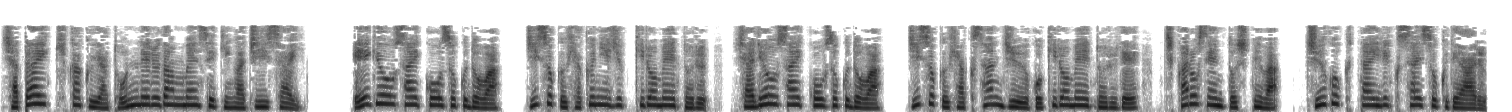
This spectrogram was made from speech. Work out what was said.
車体規格やトンネル断面積が小さい。営業最高速度は時速 120km、車両最高速度は時速 135km で、地下路線としては中国大陸最速である。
